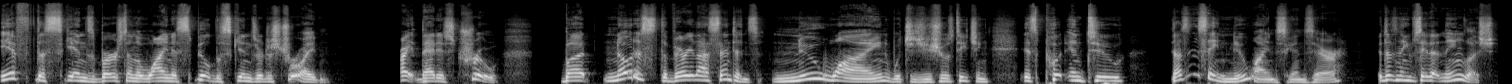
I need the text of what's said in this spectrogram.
if the skins burst and the wine is spilled, the skins are destroyed. Right? That is true. But notice the very last sentence new wine, which is Yeshua's teaching, is put into, doesn't say new wineskins there. It doesn't even say that in English.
